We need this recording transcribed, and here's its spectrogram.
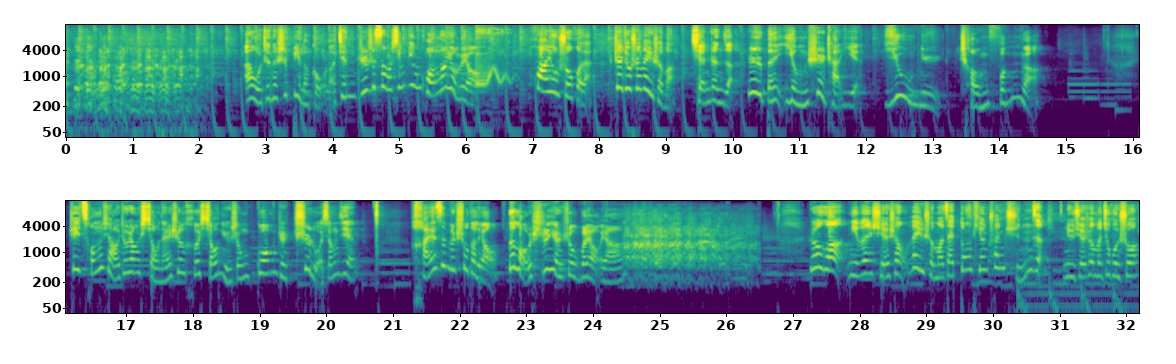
啊，我真的是毙了狗了，简直是丧心病狂啊！有没有？话又说回来，这就是为什么前阵子日本影视产业幼女成风啊！这从小就让小男生和小女生光着赤裸相见。孩子们受得了，那老师也受不了呀。如果你问学生为什么在冬天穿裙子，女学生们就会说：“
